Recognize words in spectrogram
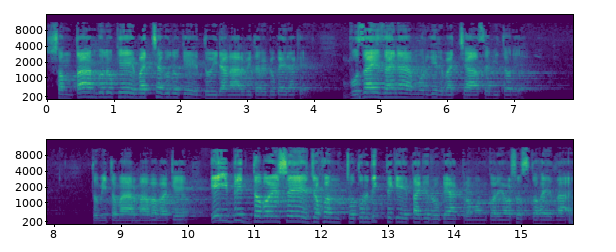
সন্তানগুলোকে, বাচ্চাগুলোকে দুই ডানার ভিতরে ঢুকাই রাখে। বোঝাই যায় না মুরগির বাচ্চা আছে ভিতরে। তুমি তোমার মা বাবাকে এই বৃদ্ধ বয়সে যখন চতুর্দিক থেকে তাকে রোগে আক্রমণ করে, অসুস্থ হয়ে যায়,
